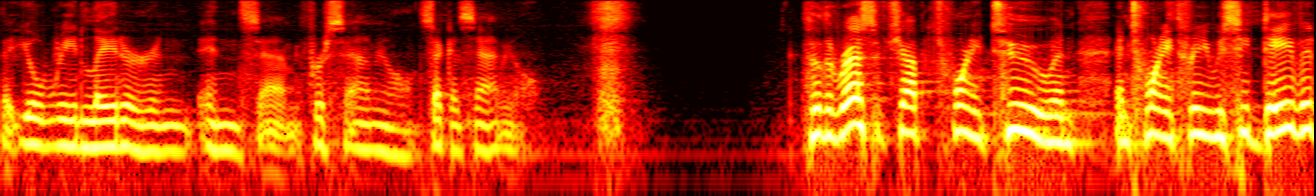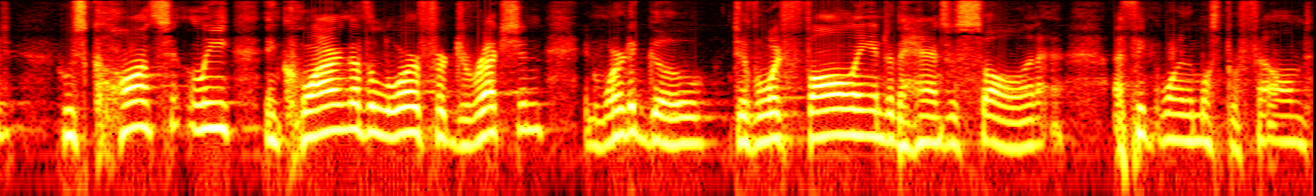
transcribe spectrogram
that you'll read later in, in Sam, 1 Samuel, 2 Samuel. So, the rest of chapter 22 and, and 23, we see David who's constantly inquiring of the Lord for direction and where to go to avoid falling into the hands of Saul. And I, think one of the most profound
